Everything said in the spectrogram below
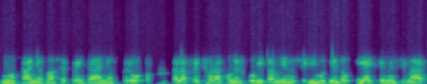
unos años, no hace 30 años, pero hasta la fecha ahora con el COVID también lo seguimos viendo. Y hay que mencionar,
